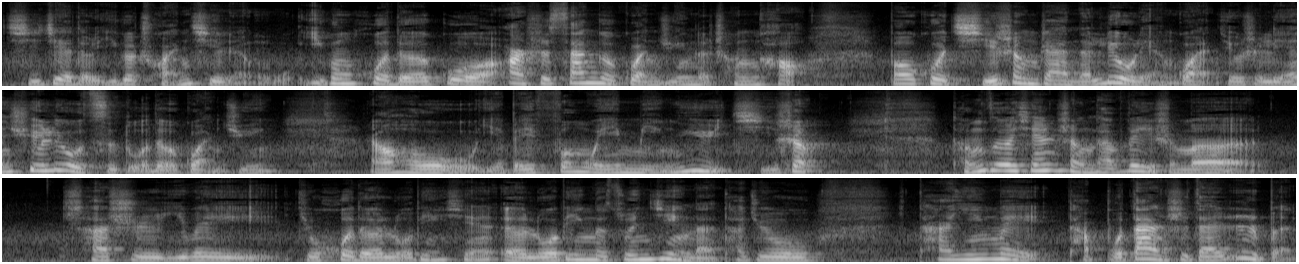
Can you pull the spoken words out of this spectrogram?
棋界的一个传奇人物，一共获得过二十三个冠军的称号，包括棋圣战的六连冠，就是连续六次夺得冠军，然后也被封为名誉棋圣。藤泽先生他为什么他是一位就获得罗宾先呃罗宾的尊敬呢？他就。他因为他不但是在日本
